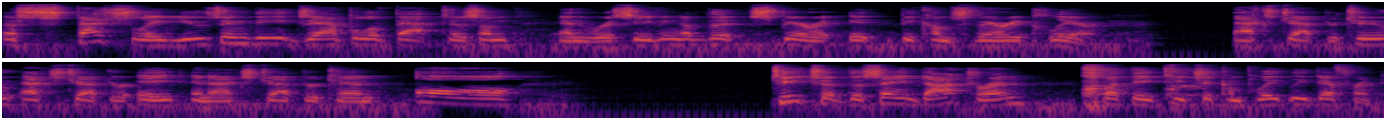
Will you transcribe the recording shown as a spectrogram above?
especially using the example of baptism and receiving of the Spirit, it becomes very clear. Acts chapter 2, Acts chapter 8, and Acts chapter 10 all teach of the same doctrine, but they teach it completely different.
